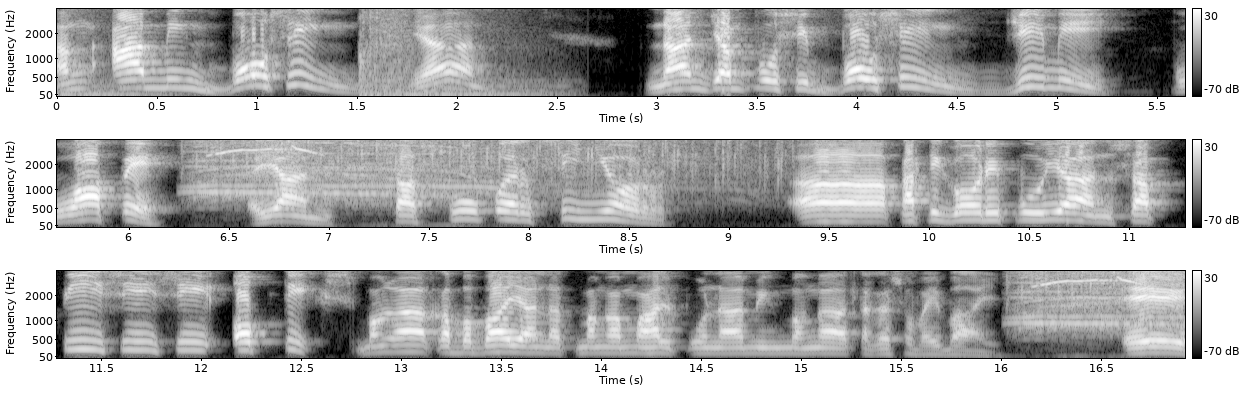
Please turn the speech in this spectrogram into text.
ang aming bossing. Yan. Nandyan po si bossing Jimmy Puape. Ayan, sa super senior ah, kategory po yan sa PCC Optics, mga kababayan at mga mahal po naming mga taga-subaybay. Eh,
